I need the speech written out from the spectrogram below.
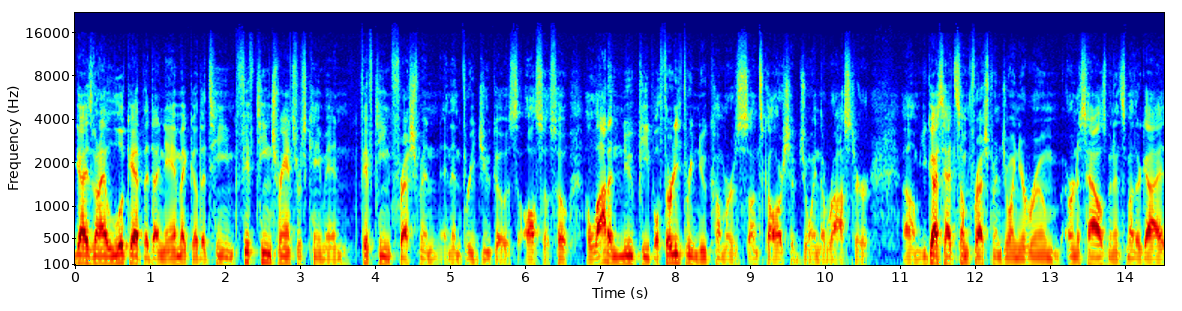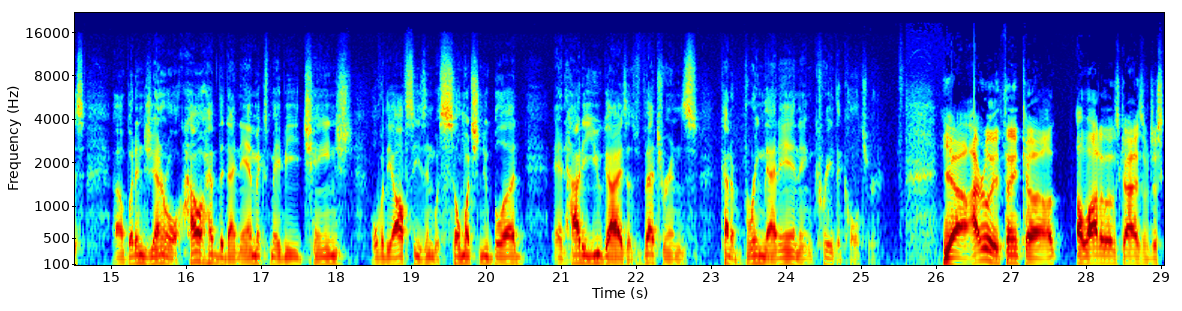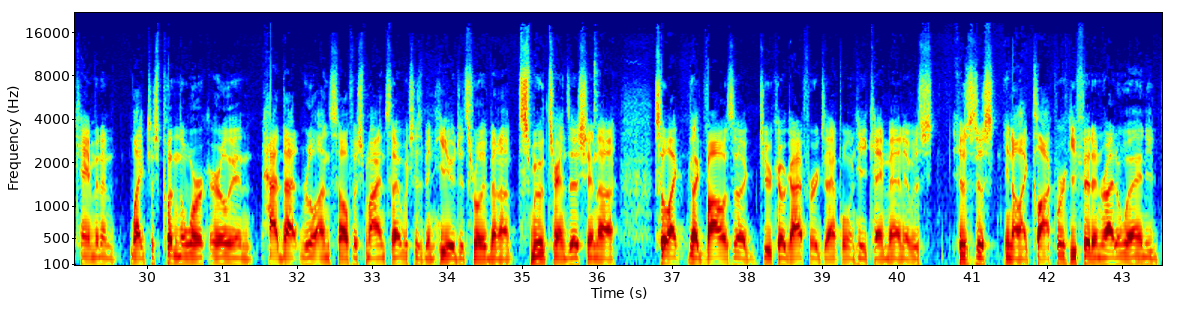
Guys, when I look at the dynamic of the team, 15 transfers came in, 15 freshmen, and then three JUCOs also. So a lot of new people, 33 newcomers on scholarship joined the roster. Um, you guys had some freshmen join your room, Ernest Hausman and some other guys. Uh, but in general, how have the dynamics maybe changed over the offseason with so much new blood? And how do you guys, as veterans, kind of bring that in and create the culture? Yeah, I really think uh, a lot of those guys have just came in and like just put in the work early and had that real unselfish mindset, which has been huge. It's really been a smooth transition. Uh, so like like Val was a JUCO guy, for example, when he came in, it was it was just you know like clockwork. He fit in right away and he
